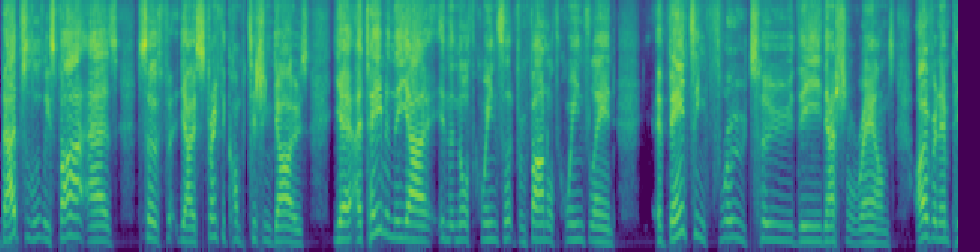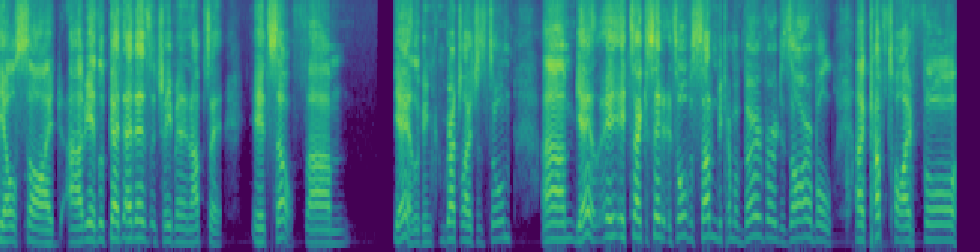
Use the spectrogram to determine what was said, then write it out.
but absolutely, as far as sort of you know strength of competition goes, yeah, a team in the uh, in the North Queensland from far North Queensland advancing through to the national rounds over an NPL side, uh, yeah, look, that, that is an achievement and upset itself. Um, yeah, looking congratulations to them. Um, yeah, it, it's like I said, it's all of a sudden become a very, very desirable uh, cup tie for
